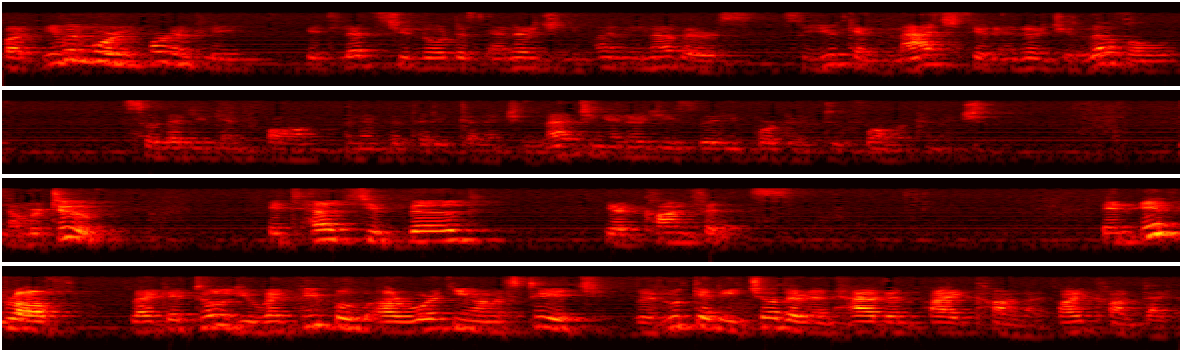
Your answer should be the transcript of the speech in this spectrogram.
But even more importantly, it lets you notice energy in others so you can match their energy level so that you can form an empathetic connection. Matching energy is very important to form a connection. Number two, it helps you build your confidence. In improv, like I told you, when people are working on a stage, they look at each other and have an eye contact. Eye contact.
